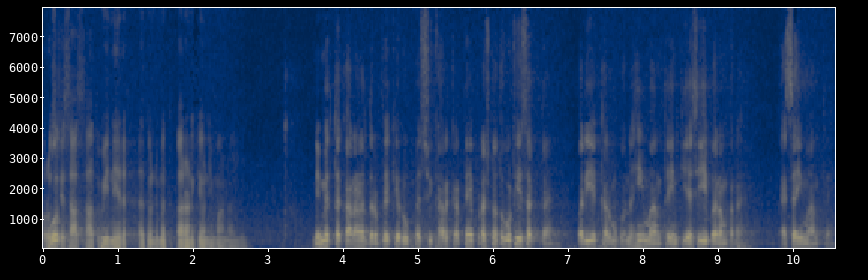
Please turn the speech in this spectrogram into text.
और उसके साथ साथ भी नहीं रह रहा है तो निमित्त कारण क्यों नहीं माना ये? निमित्त कारण द्रव्य के रूप में स्वीकार करते हैं प्रश्न तो उठ ही सकता है पर ये कर्म को नहीं मानते इनकी ऐसी ही परंपरा है ऐसा ही मानते हैं।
